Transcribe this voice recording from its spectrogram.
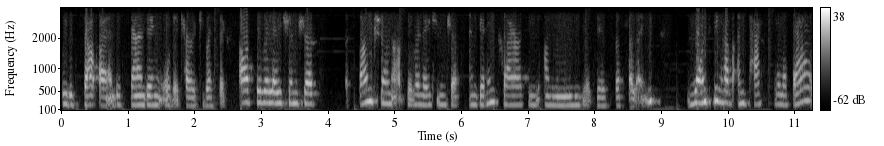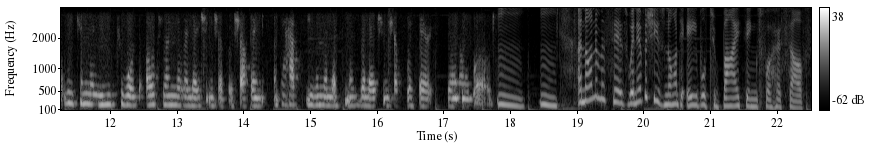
We would start by understanding all the characteristics of the relationship, the function of the relationship and getting clarity on the need that they're fulfilling. Once we have unpacked all of that, we can then move towards altering the relationship with shopping and perhaps even the listener's relationship with their external world. Mm, mm. Anonymous says whenever she's not able to buy things for herself,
